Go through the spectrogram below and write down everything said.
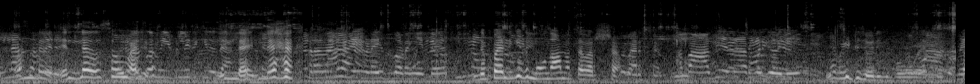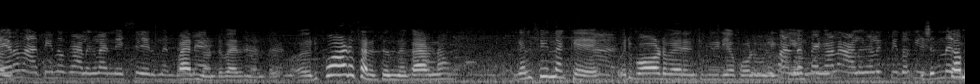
എല്ലാ ഉണ്ട്. ദിവസവും വരും. എല്ലാ ദിവസവും വരും. ദിവസം വീട്ടിലിരിക്കില്ല ഇല്ല ഇല്ല. എത്ര നാളായി ഇവിടെ ഇത് തുടങ്ങിയിട്ട്? ഇതിപ്പോൾ എനിക്കിത് മൂന്നാമത്തെ വർഷം. വർഷം. അപ്പൊ ആദ്യം എന്നായിരുന്നു ജോലി? ഞാൻ വീട്ടു ജോലിക്ക് പോകുമായിരുന്നു വേറെ നാട്ടിൽ നിന്നൊക്കെ ആളുകൾ അന്വേഷിച്ച് വരുന്നുണ്ട് വരുന്നുണ്ട് വരുന്നുണ്ട്. ഒരുപാട് സ്ഥലത്ത് നിന്ന്. കാരണം ഗൾഫിൽ നിന്നൊക്കെ ഒരുപാട് പേര് എനിക്ക് വീഡിയോ കോൾ വിളിക്കും ഇഷ്ടം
